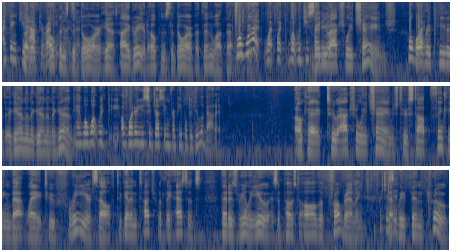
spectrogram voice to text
I think you but have to recognize it. It opens the it. door. Yes, I agree. It opens the door, but then what? That Well, would be the- what? What, what? what would you say then you do? actually change. Well, or what? repeat it again and again and again. Okay, well, what, would, uh, what are you suggesting for people to do about it? Okay, to actually change, to stop thinking that way, to free yourself, to get in touch with the essence that is really you, as opposed to all the programming that it- we've been through.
